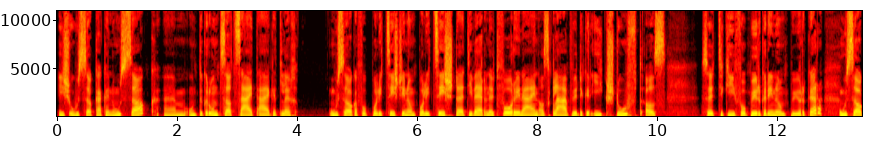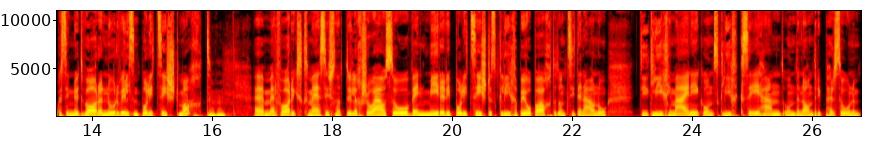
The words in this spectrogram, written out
ist Aussage gegen Aussage. Ähm, und der Grundsatz sagt eigentlich, Aussagen von Polizistinnen und Polizisten, die wären nicht vorhinein als glaubwürdiger eingestuft, als solche von Bürgerinnen und Bürgern. Aussagen sind nicht wahr, nur weil es ein Polizist macht. Mhm. Ähm, erfahrungsgemäß ist es natürlich schon auch so, wenn mehrere Polizisten das Gleiche beobachten und sie dann auch noch die gleiche Meinung und das Gleiche gesehen haben und eine andere Person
